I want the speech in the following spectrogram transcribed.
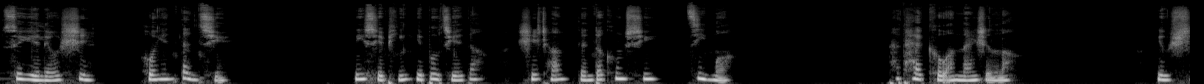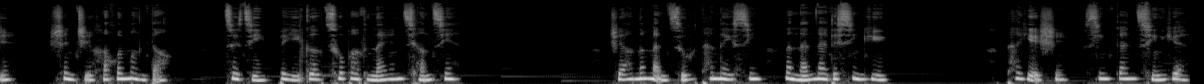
岁月流逝，红颜淡去，李雪萍也不觉得时常感到空虚寂寞。她太渴望男人了，有时甚至还会梦到自己被一个粗暴的男人强奸。只要能满足她内心那难耐的性欲，她也是心甘情愿。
